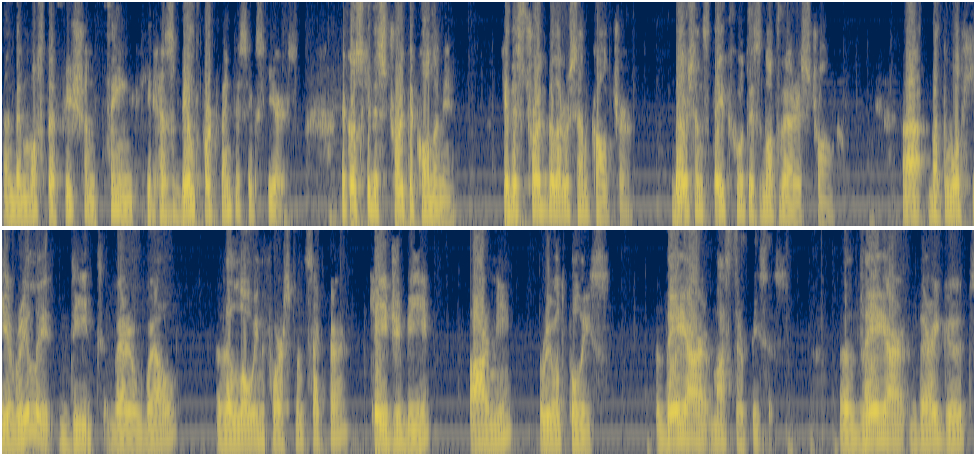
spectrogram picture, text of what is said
and the most efficient thing he has built for 26 years. Because he destroyed the economy. He destroyed Belarusian culture. Belarusian statehood is not very strong. Uh, but what he really did very well, the law enforcement sector, KGB, army, reward police, they are masterpieces. They are very good.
